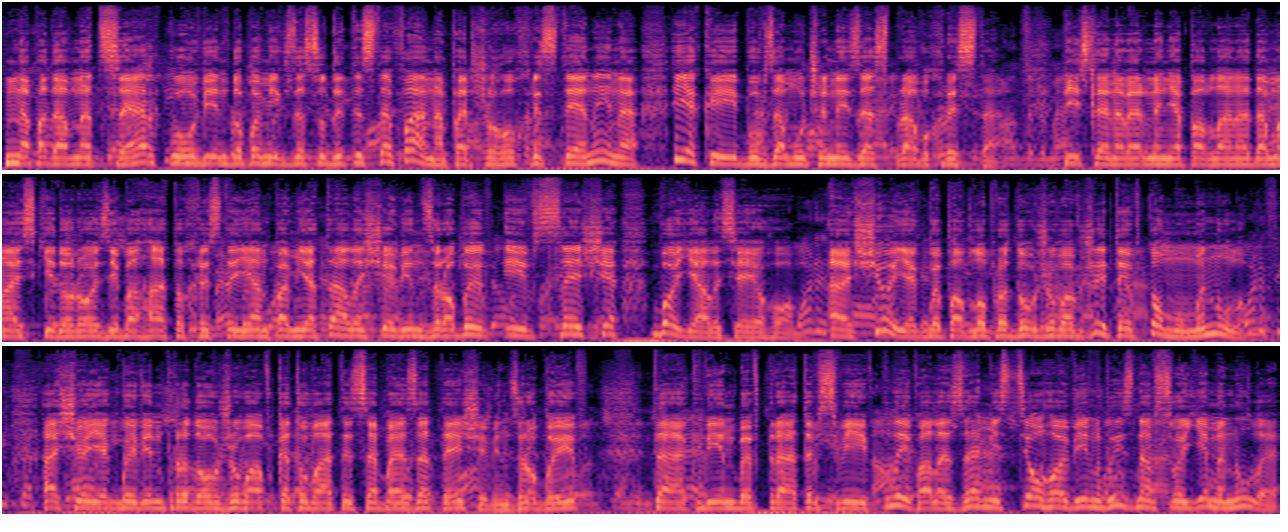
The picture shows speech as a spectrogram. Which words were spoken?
нападав на церкву. Він допоміг засудити Стефана, першого християнина, який був замучений за справу Христа. Після навернення Павла на Дамаській дорозі багато християн пам'ятали, що він зробив, і все ще боялися його. А що, якби Павло продовжував жити в тому минулому? А що, якби він продовжував катувати себе за те, що він зробив? Так він би втратив свій вплив, але замість цього він визнав своє минуле,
